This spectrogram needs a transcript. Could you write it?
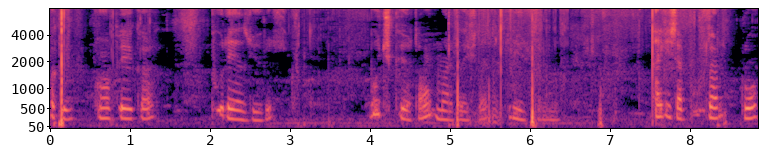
bakın APK Pure yazıyoruz. Bu çıkıyor tamam mı arkadaşlar? Ne istiyorsunuz? Arkadaşlar buradan Ro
